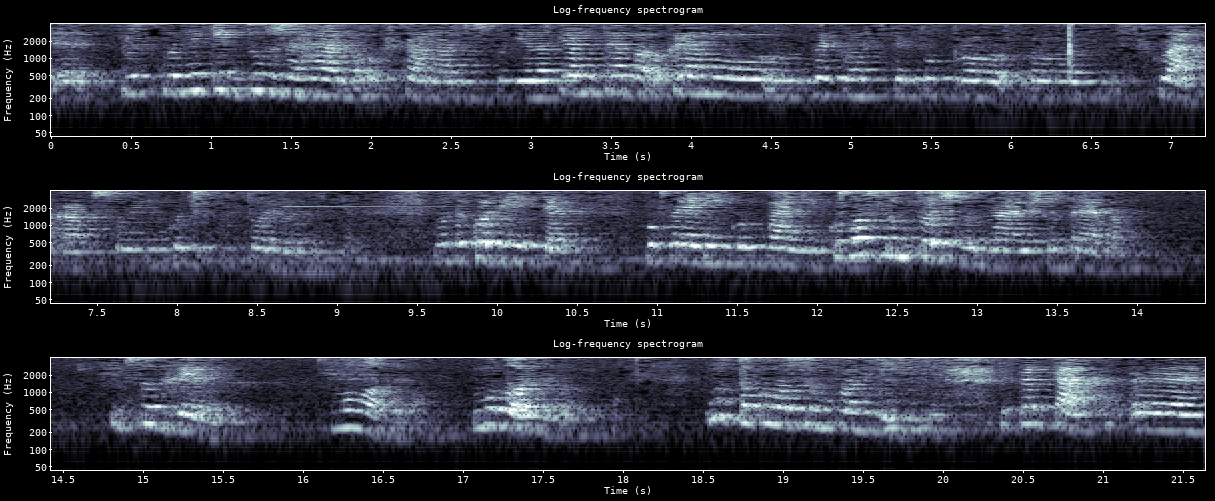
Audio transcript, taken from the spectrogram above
Е, Про складники дуже гарно Оксана розповіла. Прямо треба окремо викласти тут про, про склад капсули, не хочу повторюватися. Ну так от дивіться, в попередній компанії. Колострум точно знаю, що треба. 700 гривень. Молозиво. Молозиво. Ну, то колострум по-англійськи. Тепер так, е,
